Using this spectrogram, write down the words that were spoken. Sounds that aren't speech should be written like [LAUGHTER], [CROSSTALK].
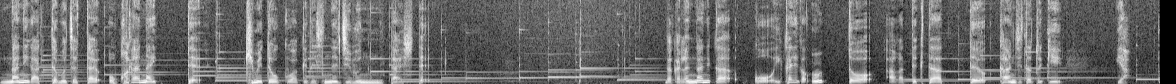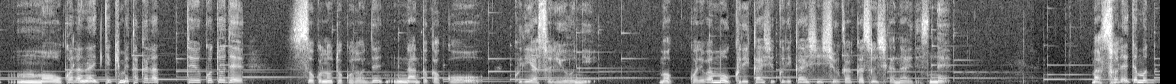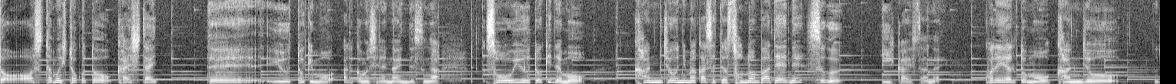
何があっても絶対怒らないって決めておくわけですね自分に対して。だから何かこう怒りがうんと上がってきたって感じた時いやもう怒らないって決めたからっていうことでそこのところでなんとかこうクリアするようにまあこれはもう繰り返し繰り返し習慣化するしかないですね。まあそれでもどうしても一言返したいっていう時もあるかもしれないんですがそういう時でも感情に任せてその場でねすぐ言い返さないこれやるともう感情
